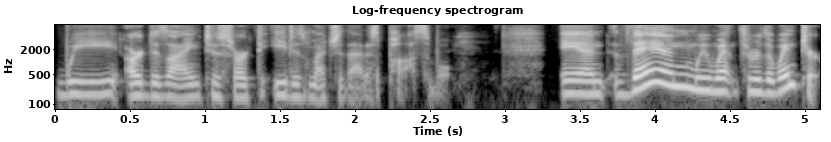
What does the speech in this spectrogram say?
we are designed to start to eat as much of that as possible. And then we went through the winter.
